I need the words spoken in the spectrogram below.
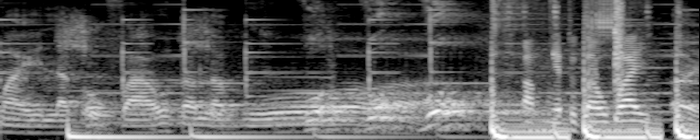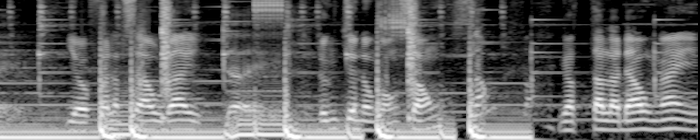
Mày là con pháo, tao là vua. Âm nhạc tụi tao bay. Giờ phải làm sao đây? Đây. Đứng trên đầu ngọn sóng Gặp ta là đau ngay.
